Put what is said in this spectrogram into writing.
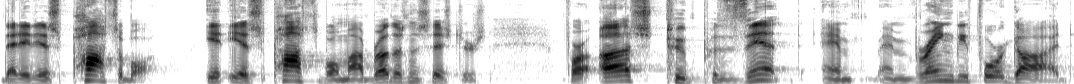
that it is possible, it is possible, my brothers and sisters, for us to present and, and bring before God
